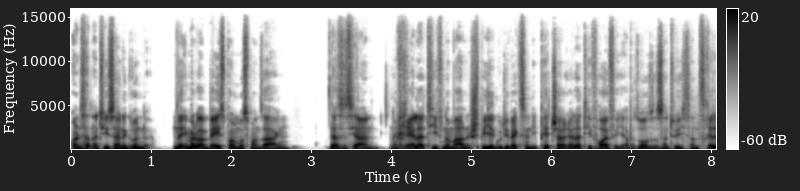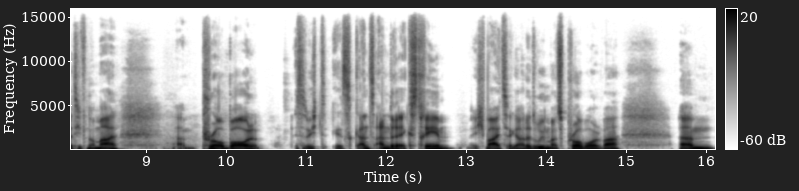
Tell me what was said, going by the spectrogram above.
Und es hat natürlich seine Gründe. Ne, ich meine, beim Baseball muss man sagen, das ist ja ein relativ normales Spiel. Gut, die wechseln die Pitcher relativ häufig, aber so ist es natürlich sonst relativ normal. Ähm, Pro Bowl ist natürlich jetzt ganz andere Extrem. Ich war jetzt ja gerade drüben, als Pro Bowl war. Ähm,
